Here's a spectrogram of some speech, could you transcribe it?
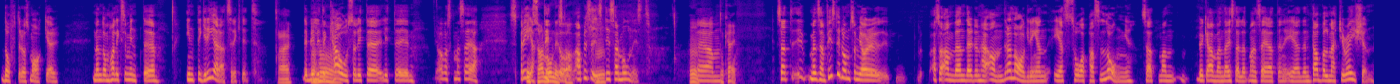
dofter och smaker. Men de har liksom inte integrerats riktigt. Nej. Det blir lite Aha. kaos och lite, lite, ja vad ska man säga, spretigt. Inte så harmoniskt och, då. Ja, precis, Mm. disharmoniskt. Mm. Ehm, Okej. Så att, men sen finns det ju de som gör, alltså använder den här andra lagringen är så pass lång så att man brukar använda istället, man säger att den är en double maturation.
